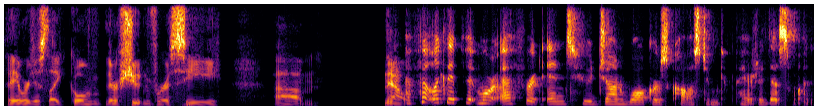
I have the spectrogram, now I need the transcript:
they were just like going, they're shooting for a C. Um, now, I felt like they put more effort into John Walker's costume compared to this one.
